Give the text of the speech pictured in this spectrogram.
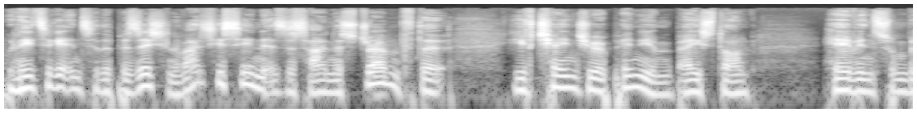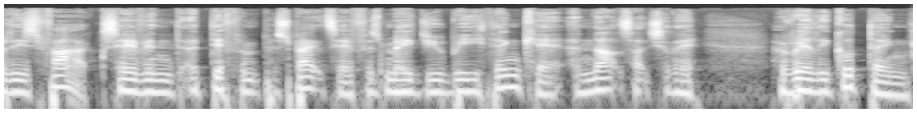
we need to get into the position of actually seeing it as a sign of strength that you've changed your opinion based on hearing somebody's facts, hearing a different perspective has made you rethink it. And that's actually a really good thing.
